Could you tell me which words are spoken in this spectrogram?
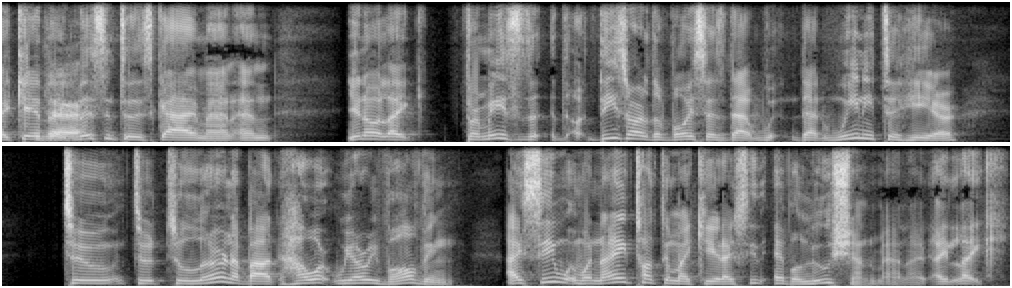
my kid, Yeah. like listen to this guy, man, and you know, like for me, it's the, th- these are the voices that w- that we need to hear to to to learn about how we are evolving. I see when I talk to my kid, I see evolution, man. I, I like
